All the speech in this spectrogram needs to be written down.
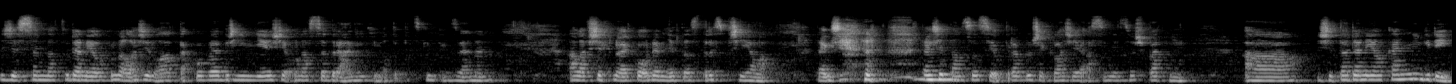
že jsem na tu Danielku nalažila takové břímě, že ona se brání tím atopickým exémem, ale všechno jako ode mě ten stres přijala. Takže, takže tam jsem si opravdu řekla, že je asi něco špatně a že ta Danielka nikdy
